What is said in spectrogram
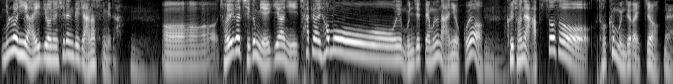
물론 이 아이디어는 실행되지 않았습니다. 음. 어, 저희가 지금 얘기한 이 차별 혐오의 문제 때문은 아니었고요. 음. 그 전에 앞서서 더 큰 문제가 있죠. 네.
